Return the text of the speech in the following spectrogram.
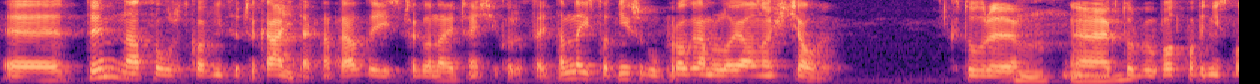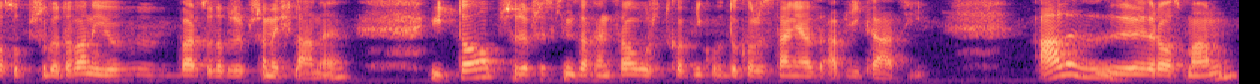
e, tym, na co użytkownicy czekali tak naprawdę i z czego najczęściej korzystali. Tam najistotniejszy był program lojalnościowy, który, mm -hmm. który był w odpowiedni sposób przygotowany i bardzo dobrze przemyślany. I to przede wszystkim zachęcało użytkowników do korzystania z aplikacji. Ale Rossmann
